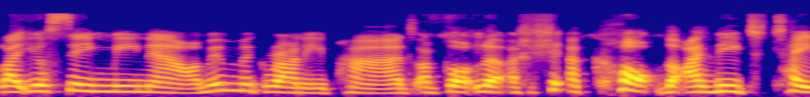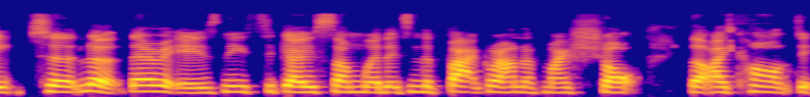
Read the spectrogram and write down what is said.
like you're seeing me now. I'm in my granny pad. I've got look a, sh- a cot that i need to take to look there it is needs to go somewhere that's in the background of my shop that i can't do.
